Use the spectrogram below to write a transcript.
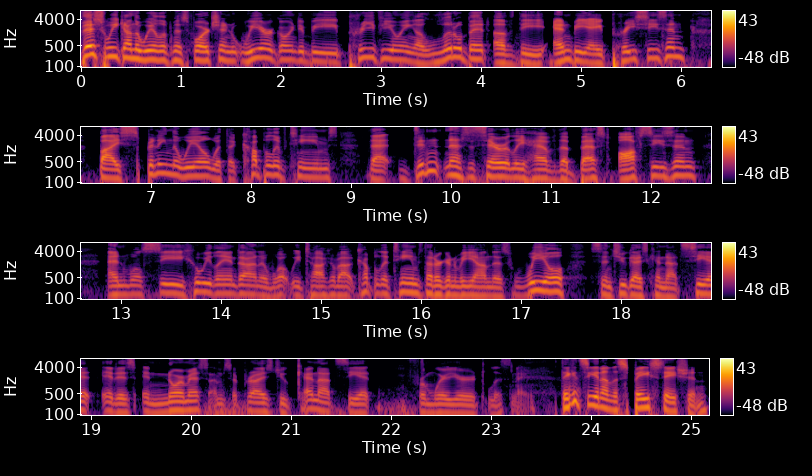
This week on the Wheel of Misfortune, we are going to be previewing a little bit of the NBA preseason by spinning the wheel with a couple of teams that didn't necessarily have the best offseason. And we'll see who we land on and what we talk about. A couple of teams that are going to be on this wheel since you guys cannot see it. It is enormous. I'm surprised you cannot see it from where you're listening. They can see it on the space station.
